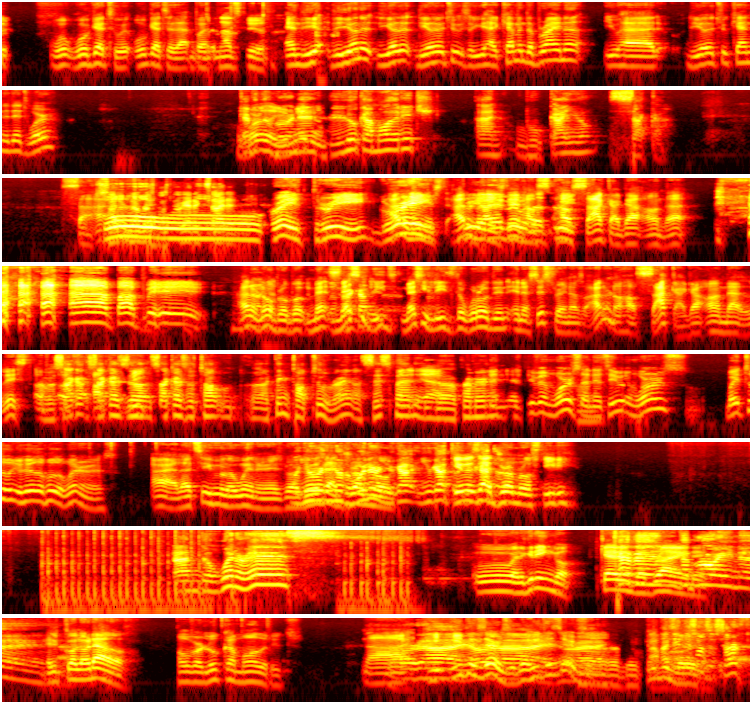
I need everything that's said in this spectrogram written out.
Asleep. We'll, we'll get to it. We'll get to that. But Did not see it. and the the other the other the other two. So you had Kevin De Bruyne. You had the other two candidates were Kevin De Bruyne, making? Luka Modric, and Bukayo Saka. Sa- So- Shut it, Numbers supposed to get excited. Oh, great three, I don't great. understand, I don't three. understand agree how, how. Saka got on that. Papi. I don't know, bro, but Me- Messi leads Messi leads the world in, in assists right now. So I don't know how Saka got on that list. Of, Uh, of Saka, top Saka's, three. uh, Saka's a top, uh, I think top two, right? Assist man in Yeah. the Premier League. And it's even worse, and Oh. it's even worse. Wait till you hear who the winner is. All right, let's see who the winner is, bro. Well, you already know the winner. roll. You got, you got the, Give you us got that the- drum roll, Stevie. And the winner is Ooh, el gringo. Kevin, Kevin De Bruyne. De Bruyne. El Colorado. Over Luka Modric. Nah, he- he, Alright, deserves it, bro. He deserves alright. it. I think this was a surf.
